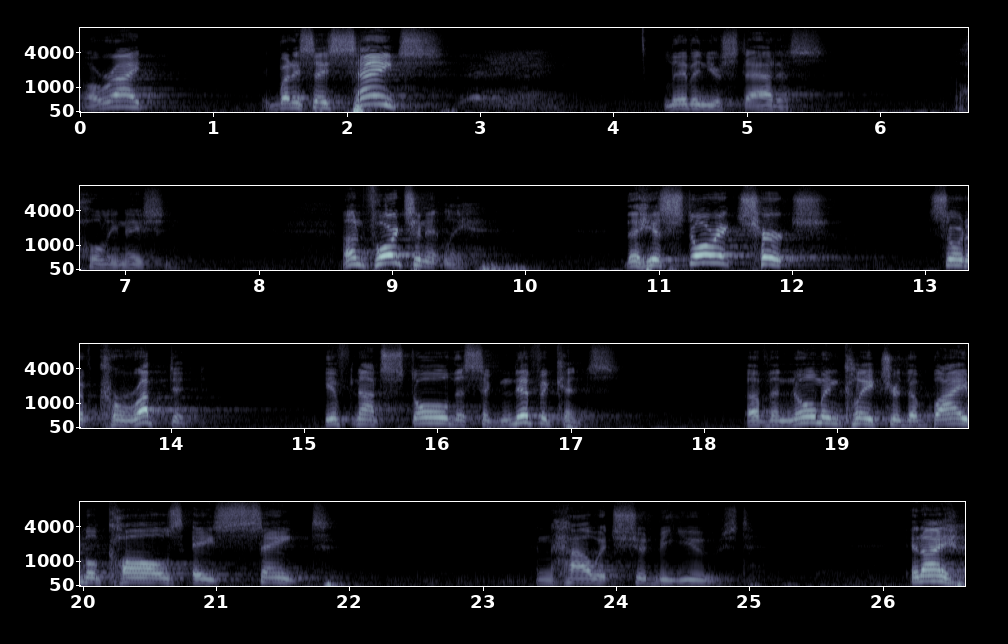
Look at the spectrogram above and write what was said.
All right. Everybody say, Saints, live in your status, a holy nation. Unfortunately, the historic church sort of corrupted, if not stole, the significance of the nomenclature the Bible calls a saint and how it should be used. And I,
